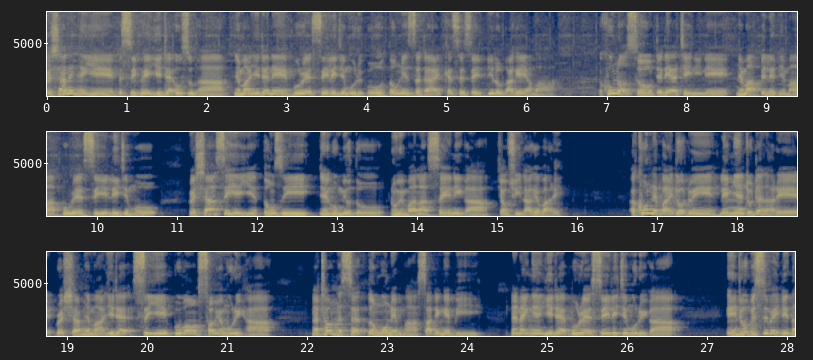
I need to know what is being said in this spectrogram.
ရုရှားနိုင်ငံရဲ့ပစိဖိတ်ရေတပ်အုပ်စုဟာမြန်မာရေတပ်နဲ့ပူးရဲဆေးလေးချင်းမှုတွေကိုသုံးနှစ်ဆက်တိုက်ခက်ဆစ်စိတ်ပြုလုပ်လာခဲ့ရမှာအခုနောက်ဆုံးတတိယကြိမ်အနေနဲ့မြန်မာပင်လယ်ပြင်မှာပူးရဲဆေးလေးချင်းမှုရုရှားစစ်ရေရင်၃စီးရန်ကုန်မြို့သို့နိုဝင်ဘာလ10ရက်နေ့ကရောက်ရှိလာခဲ့ပါတယ်အခုနှစ်ပိုင်းတော်တွင်လင်မြန်တိုးတက်လာတဲ့ရုရှားမြန်မာရေတပ်စစ်ရေးပူးပေါင်းဆောင်ရွက်မှုတွေဟာ2023ခုနှစ်မှာစတင်ခဲ့ပြီးနှစ်နိုင်ငံရေတပ်ပူးရဲဆေးလေးချင်းမှုတွေက အင်ဒိုပစိဖိတ်ဒေသ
